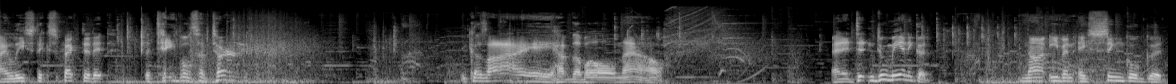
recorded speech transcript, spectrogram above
I least expected it, the tables have turned. Because I have the ball now. And it didn't do me any good. Not even a single good.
